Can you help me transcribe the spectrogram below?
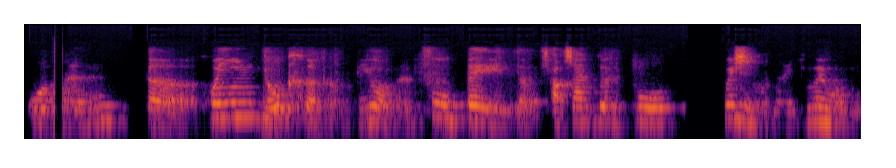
我们的婚姻有可能比我们父辈的挑战更多。为什么呢？因为我们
